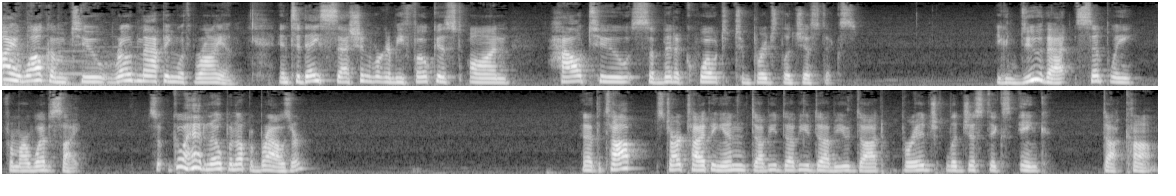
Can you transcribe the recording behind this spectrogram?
Hi, welcome to Road Mapping with Ryan. In today's session, we're going to be focused on how to submit a quote to Bridge Logistics. You can do that simply from our website. So go ahead and open up a browser. And at the top, start typing in www.bridgelogisticsinc.com.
